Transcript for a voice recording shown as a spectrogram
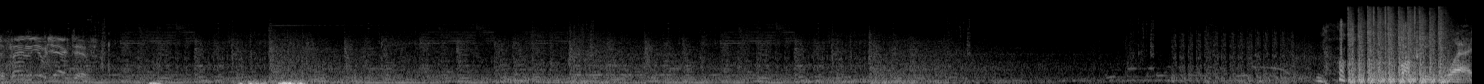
Defend the objective. no Fucking way.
